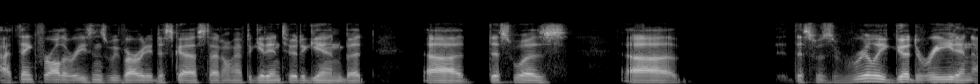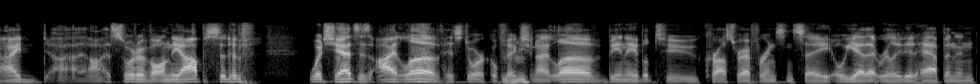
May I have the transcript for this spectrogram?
I think for all the reasons we've already discussed, I don't have to get into it again. But uh, this was, uh, this was really good to read, and I, I sort of on the opposite of what Shad says. I love historical Mhm. fiction. I love being able to cross-reference and say, "Oh yeah, that really did happen," and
